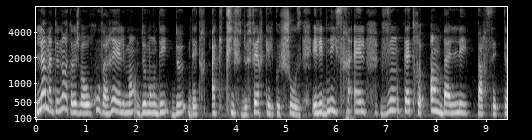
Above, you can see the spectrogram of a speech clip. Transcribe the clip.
Là, maintenant, Akadosh Baruch Hu va réellement demander d'eux d'être actifs, de faire quelque chose. Et les Bnei Israël vont être emballés par cette,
